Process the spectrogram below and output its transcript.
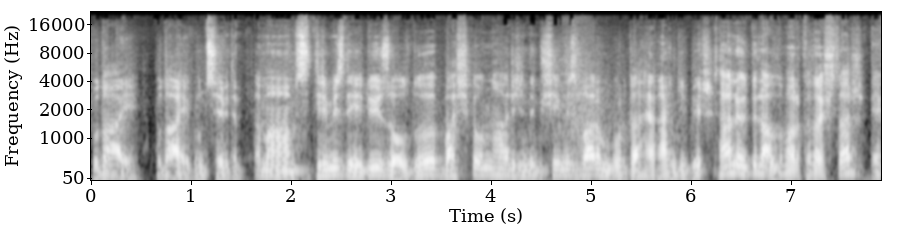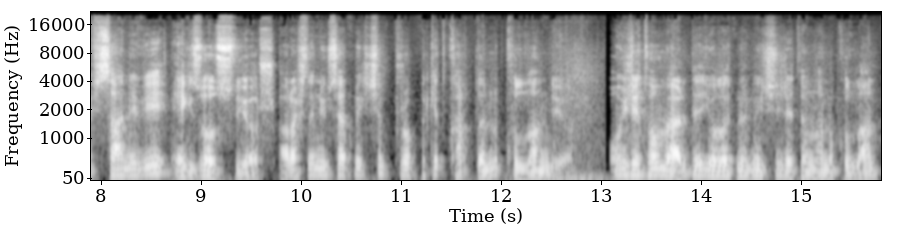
Bu daha iyi. Bu daha iyi. Bunu sevdim. Tamam. Stilimiz de 700 oldu. Başka onun haricinde bir şeyimiz var mı burada? Herhangi bir. Bir tane ödül aldım arkadaşlar. Efsanevi egzoz diyor. Araçlarını yükseltmek için pro paket kartlarını kullan diyor. 10 jeton verdi. Yol etmemek için jetonlarını kullan.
